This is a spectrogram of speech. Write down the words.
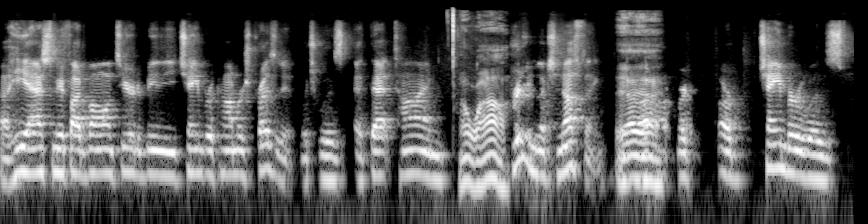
uh, he asked me if I'd volunteer to be the Chamber of Commerce president, which was at that time, oh wow, pretty much nothing. Yeah, yeah. Our, our chamber was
